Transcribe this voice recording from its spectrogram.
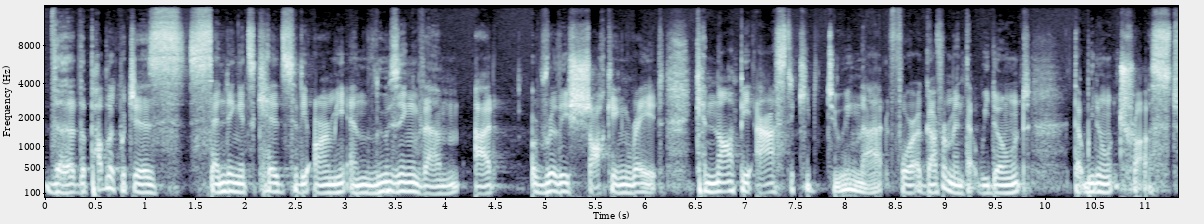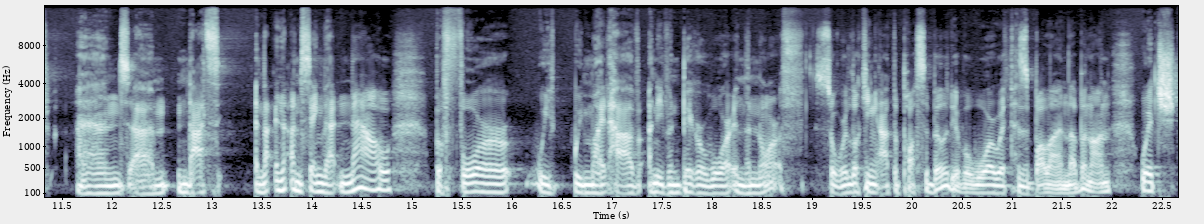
The, the public, which is sending its kids to the army and losing them at a really shocking rate, cannot be asked to keep doing that for a government that we don't, that we don't trust. And um, that's and, I'm saying that now before we, we might have an even bigger war in the north. So we're looking at the possibility of a war with Hezbollah in Lebanon, which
